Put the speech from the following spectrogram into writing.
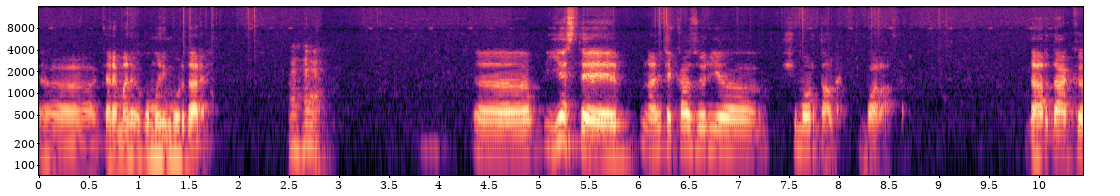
uh, care mănâncă cu mâini murdare. Mhm. Uh, Este, în anumite cazuri, uh, și mortală boala asta. Dar dacă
